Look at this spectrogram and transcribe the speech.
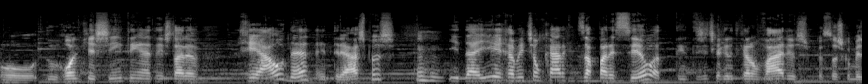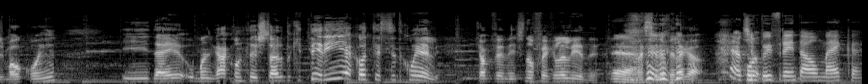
o, do Ron Keshin tem, a- tem a história real, né? Entre aspas. Uhum. E daí realmente é um cara que desapareceu. Tem, tem gente que acredita que eram várias pessoas com a mesma alcunha. E daí o mangá conta a história do que teria acontecido com ele. Que obviamente não foi aquilo ali, né? É. Mas seria bem legal. É, com- Tipo, enfrentar o Mecha,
